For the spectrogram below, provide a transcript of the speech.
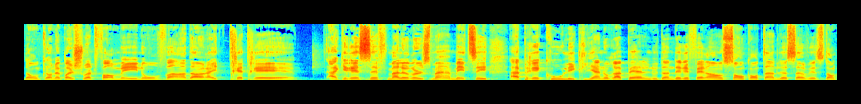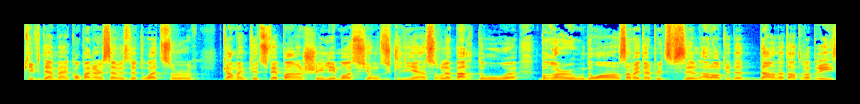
Donc, on n'a pas le choix de former nos vendeurs à être très, très agressifs, malheureusement. Mais tu sais, après coup, les clients nous rappellent, nous donnent des références, sont contents de le service. Donc, évidemment, comparé un service de toiture, quand même que tu fais pencher l'émotion du client sur le bardeau euh, brun ou noir, ça va être un peu difficile. Alors que de- dans notre entreprise,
